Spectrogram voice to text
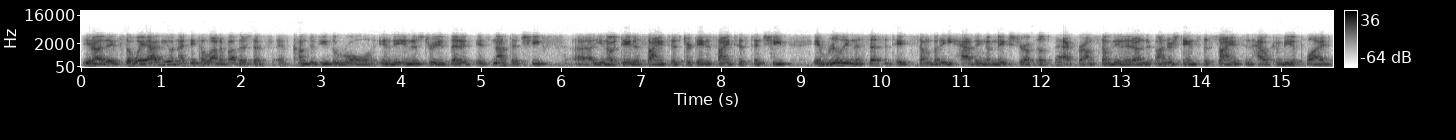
you know, it's the way I view it, and I think a lot of others have, have come to view the role in the industry is that it, it's not the chief, uh, you know, data scientist or data scientist in chief. It really necessitates somebody having a mixture of those backgrounds, somebody that un- understands the science and how it can be applied,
